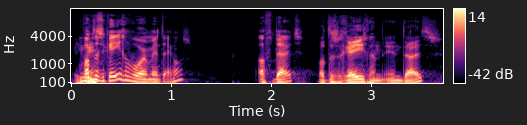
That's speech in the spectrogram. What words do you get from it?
Wat is regenworm in het Engels? Of Duits? wat is regen in Duits?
